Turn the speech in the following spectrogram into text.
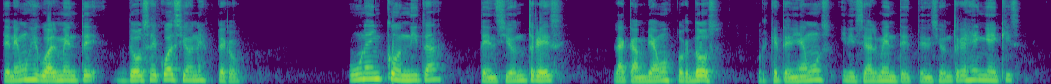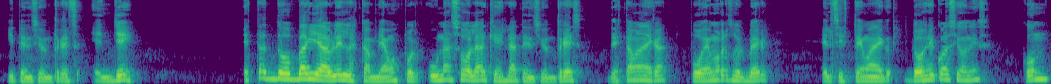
tenemos igualmente dos ecuaciones, pero una incógnita, tensión 3, la cambiamos por 2, porque teníamos inicialmente tensión 3 en X y tensión 3 en Y. Estas dos variables las cambiamos por una sola, que es la tensión 3. De esta manera podemos resolver el sistema de dos ecuaciones con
